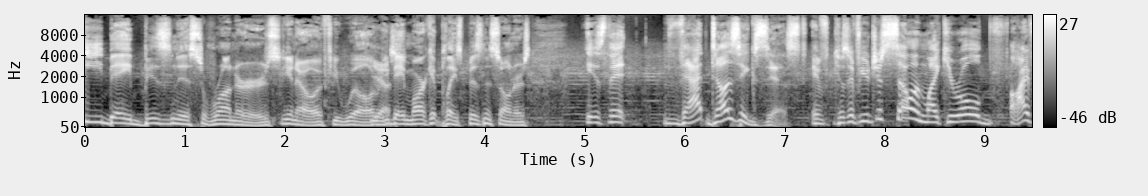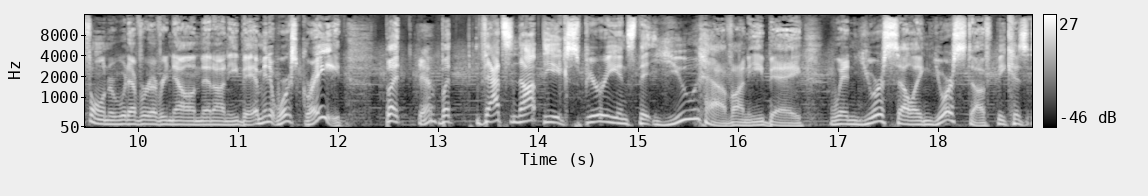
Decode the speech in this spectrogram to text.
eBay business runners, you know, if you will, or yes. eBay marketplace business owners is that that does exist. If because if you're just selling like your old iPhone or whatever every now and then on eBay, I mean it works great. But yeah. but that's not the experience that you have on eBay when you're selling your stuff because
